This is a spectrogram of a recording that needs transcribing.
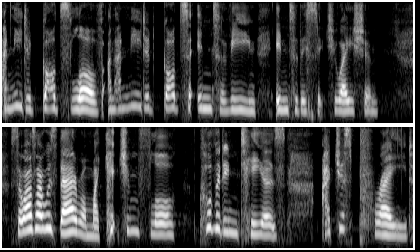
I needed God's love and I needed God to intervene into this situation. So as I was there on my kitchen floor, covered in tears, I just prayed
